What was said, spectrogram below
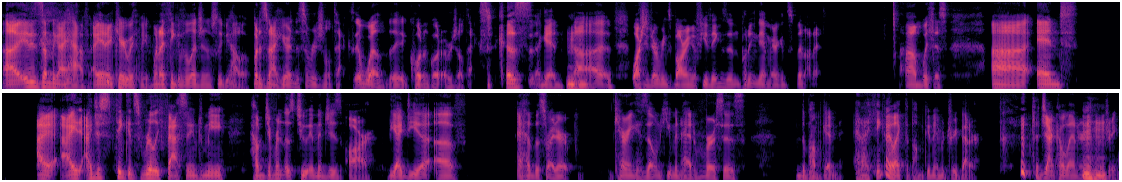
Uh, it is something I have and I carry with me when I think of the Legend of Sleepy Hollow. But it's not here in this original text. Uh, Well, the quote unquote original text, because again, Mhm. uh, Washington Irving's borrowing a few things and putting the American spin on it. Um, with this, uh, and I, I I just think it's really fascinating to me how different those two images are. The idea of a headless rider carrying his own human head versus the pumpkin. And I think I like the pumpkin imagery better. the jack o' lantern Mhm. imagery.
